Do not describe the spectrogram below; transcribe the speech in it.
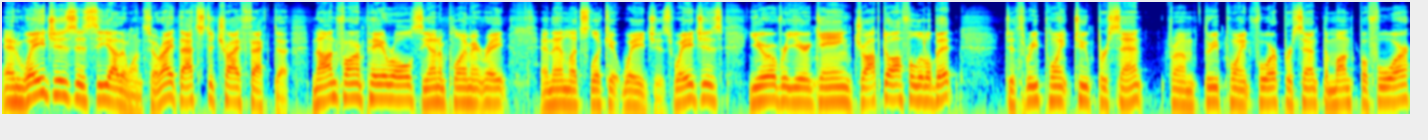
And wages is the other one. So, right, that's the trifecta non farm payrolls, the unemployment rate, and then let's look at wages. Wages year over year gain dropped off a little bit to 3.2% from 3.4% the month before.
